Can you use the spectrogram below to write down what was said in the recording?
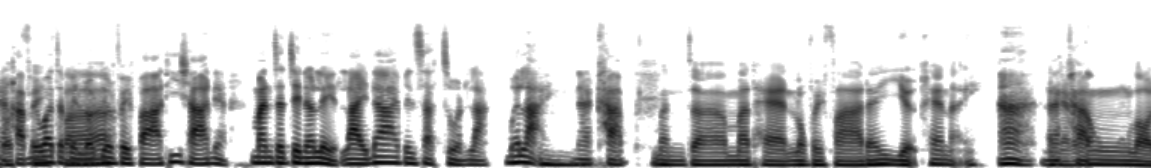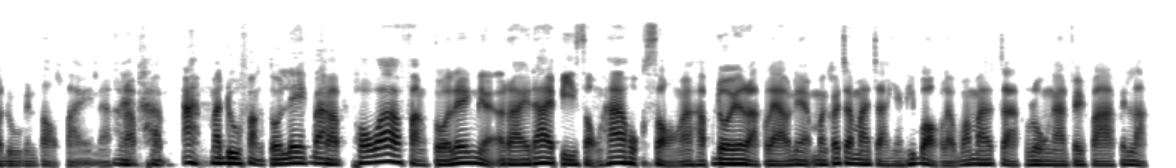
นะครับรถไฟฟ้าไม่ว่าจะเป็นรถยนต์ไฟฟ้าที่ชาร์จเนี่ย มันจะ generate รายได้เป็นสัดส่วนหลักเมื่อไหร่อืมนะครับ มันจะมาแทนโรงไฟฟ้าได้เยอะแค่ไหนอ่าอันนะเนี้ยคก็รับต้องรอดูกันต่อไปนะครับนะครับผมอะมาดูฝั่งตัวเลขบ้างครับเพราะว่าฝั่งตัวเลขเนี่ยรายได้ปี 2562อะครับโดยหลักแล้วเนี่ยมันก็จะมาจากอย่างที่บอกแหล้วว่ามาจากโรงงานไฟฟ้าเป็นหลัก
